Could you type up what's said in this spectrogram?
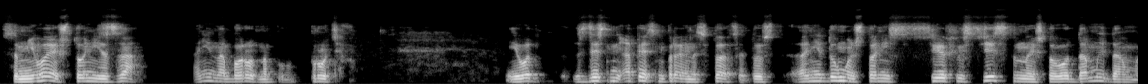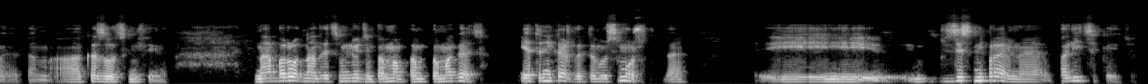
сомневаюсь, что они за. Они, наоборот, против. И вот здесь опять неправильная ситуация. То есть они думают, что они сверхъестественные, что вот да мы, да мы, там, а оказывается нифига. Наоборот, надо этим людям пом- пом- помогать. И это не каждый этого сможет, да. И здесь неправильная политика идет.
